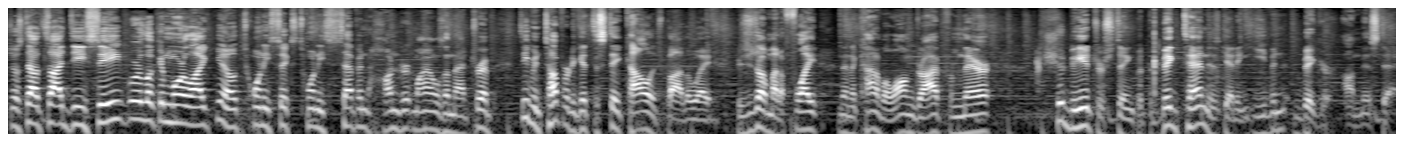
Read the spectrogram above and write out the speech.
just outside D.C. We're looking more like, you know, 26, 2,700 miles on that trip. It's even tougher to get to State College, by the way, because you're talking about a flight and then a kind of a long drive from there. Should be interesting, but the Big Ten is getting even bigger on this day.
